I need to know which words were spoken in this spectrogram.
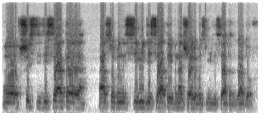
э, в 60-е, а особенно 70-е и в начале 80-х годов.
